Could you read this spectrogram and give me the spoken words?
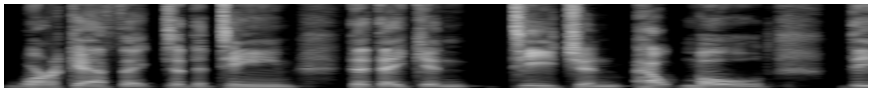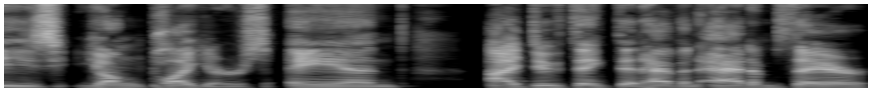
work ethic to the team that they can teach and help mold these young players. And I do think that having Adams there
